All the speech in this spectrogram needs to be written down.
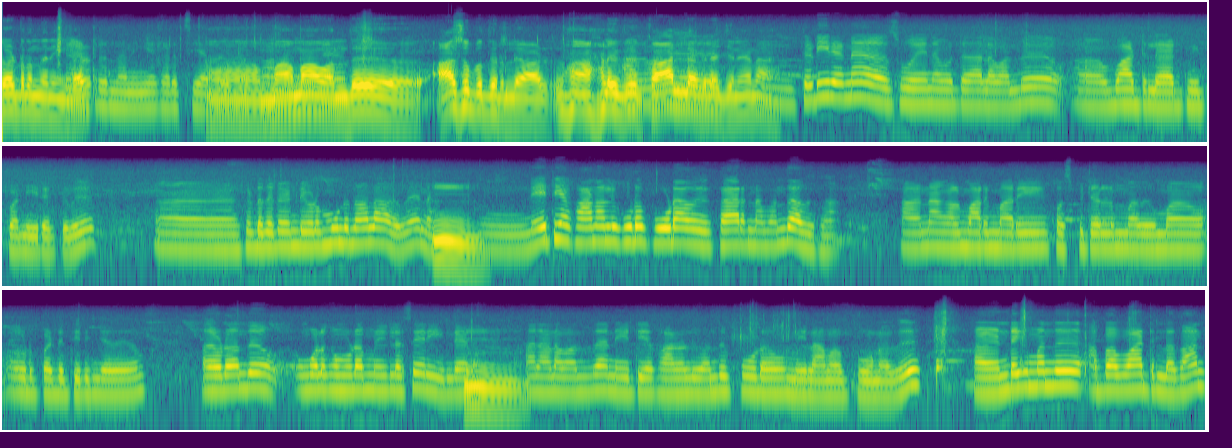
கேட்டிருந்த நீங்கள் கேட்டிருந்தேன் நீங்கள் மாமா வந்து ஆஸ்பத்திரியில் ஆள் ஆளுக்கு காலில் பிரச்சனைனா திடீரென சுயனை விட்டதால் வந்து வார்டில் அட்மிட் பண்ணியிருக்குது. கிட்டத்தட்ட ரெண்டோட மூணு நாள் ஆகுது நேற்றைய காணொளி கூட போடாத காரணம் வந்து அதுதான். நாங்கள் மாறி மாறி ஹாஸ்பிட்டலும் அதுமா உட்பட்டு திரிஞ்சதும் அதோட வந்து உங்களுக்கு உடம்புல சரி இல்லை. அதனால் வந்து தான் நேற்றைய காணொளி வந்து கூடவும் இல்லாமல் போனது. ஆஹ் இன்றைக்கு வந்து அப்போ வாட்டில் தான்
